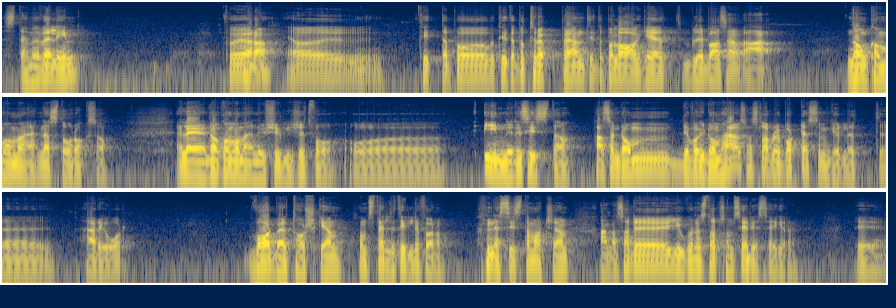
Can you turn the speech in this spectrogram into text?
Stämmer väl in. Får jag göra. Jag eh, tittar på, tittar på truppen, tittar på laget. Blir bara så här, ah, De kommer vara med nästa år också. Eller de kommer vara med nu 2022. Och in i det sista. Alltså de, det var ju de här som slarvade bort SM-guldet eh, här i år. Varberg-torsken som ställde till det för dem. Näst sista matchen. Annars hade Djurgården stått som seriesegrare. Det,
